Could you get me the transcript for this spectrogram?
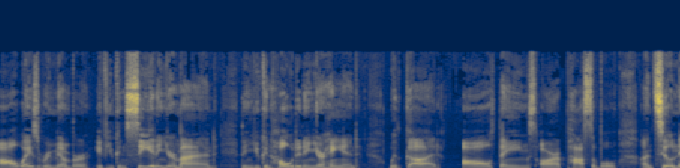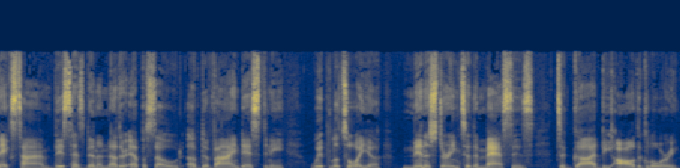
Always remember if you can see it in your mind, then you can hold it in your hand. With God, all things are possible. Until next time, this has been another episode of Divine Destiny with Latoya, ministering to the masses. To God be all the glory.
